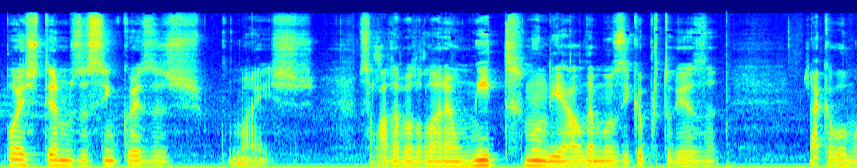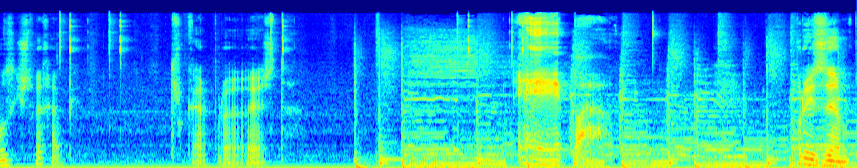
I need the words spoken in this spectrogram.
Depois temos assim coisas mais. Salada Badalar é um hit mundial da música portuguesa. Já acabou a música, isto foi rápido. Trocar para esta. Epá! Por exemplo,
